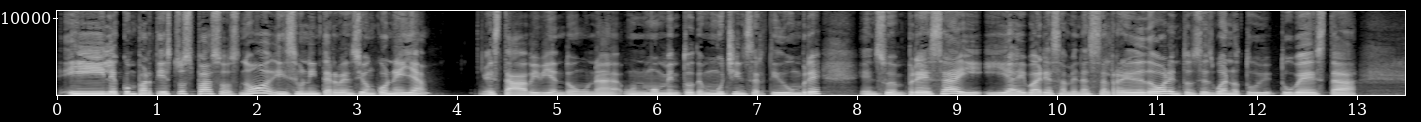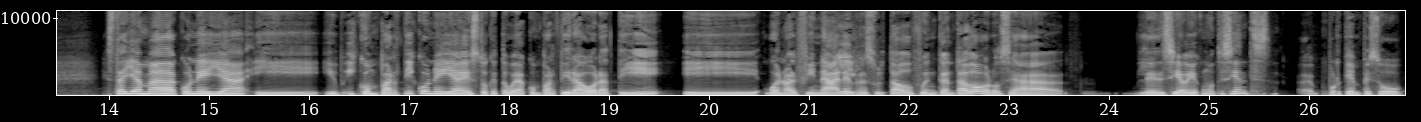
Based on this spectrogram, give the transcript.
y le compartí estos pasos, ¿no? Hice una intervención con ella está viviendo una, un momento de mucha incertidumbre en su empresa y, hay varias amenazas alrededor. Entonces, bueno, tuve esta, esta llamada con ella y, y, compartí con ella esto que te voy a compartir ahora a ti. Y bueno, al final el resultado fue encantador. O sea, le decía, oye, ¿cómo te sientes? Eh, porque empezó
